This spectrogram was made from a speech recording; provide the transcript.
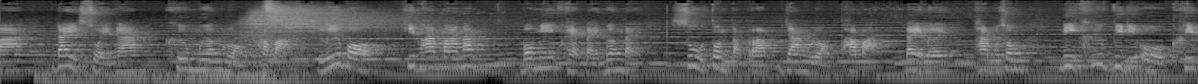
มาได้สวยงามคือเมืองหลวงพระบางหรือบ่ที่ผ่านมานั้นบ่มีแขวงใดเมืองใดสู้ต้นตำรับย่างหลวงพระบางได้เลย ท่านผู้ชมนี่คือวิดีโอคลิป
